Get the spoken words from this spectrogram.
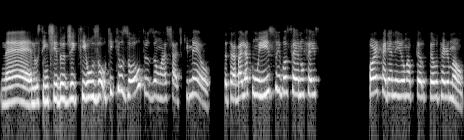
Né, no sentido de que os, o que, que os outros vão achar de que, meu, você trabalha com isso e você não fez porcaria nenhuma pelo, pelo teu irmão,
